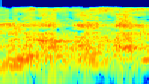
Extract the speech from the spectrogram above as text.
Yeah.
